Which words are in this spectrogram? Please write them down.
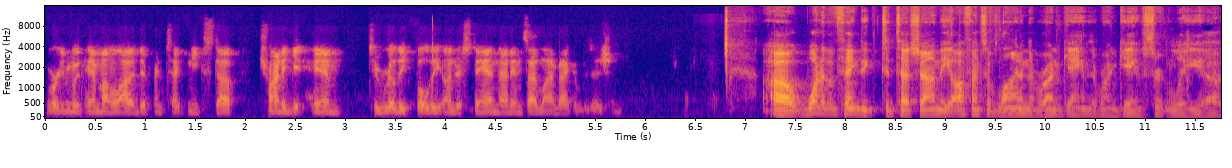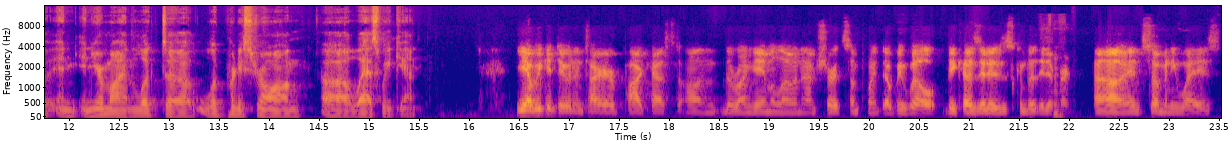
working with him on a lot of different technique stuff, trying to get him to really fully understand that inside linebacker position. Uh, one other thing to, to, touch on the offensive line and the run game. The run game certainly, uh, in in your mind, looked uh, looked pretty strong uh, last weekend. Yeah, we could do an entire podcast on the run game alone, and I'm sure at some point that we will because it is completely different uh, in so many ways.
